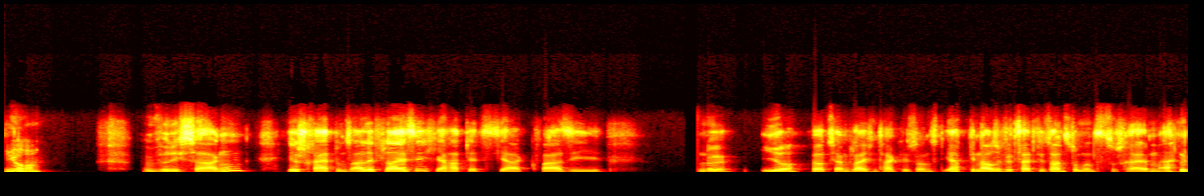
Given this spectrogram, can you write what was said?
Ja, Würde ich sagen, ihr schreibt uns alle fleißig. Ihr habt jetzt ja quasi. Nö, ihr hört ja am gleichen Tag wie sonst. Ihr habt genauso viel Zeit wie sonst, um uns zu schreiben an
